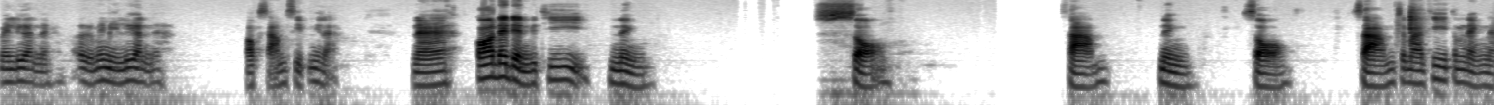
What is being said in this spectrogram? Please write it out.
ไม่เลื่อนนะครับเออไม่มีเลื่อนนะออกสามสิบนี่แหละนะก็ได้เด่นไปที่หนึ่งสองสามหนึ่งสองสามจะมาที่ตำแหน่งไหน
